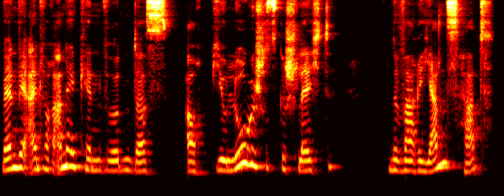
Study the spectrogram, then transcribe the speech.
Wenn wir einfach anerkennen würden, dass auch biologisches Geschlecht eine Varianz hat,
